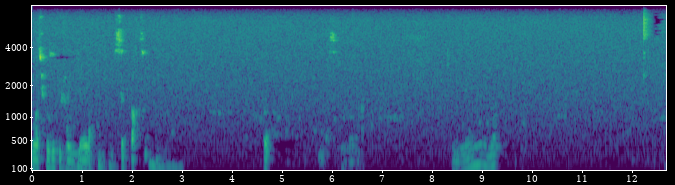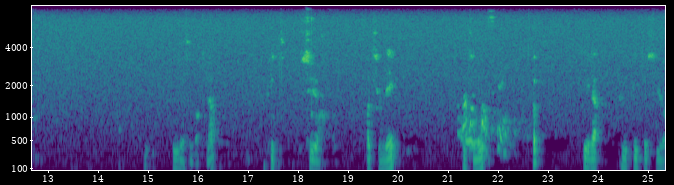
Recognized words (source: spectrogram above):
on va supposer que je vais virer cette partie. cette partie-là. Je clique sur fractionner. Continue. Hop. Et là, je clique sur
